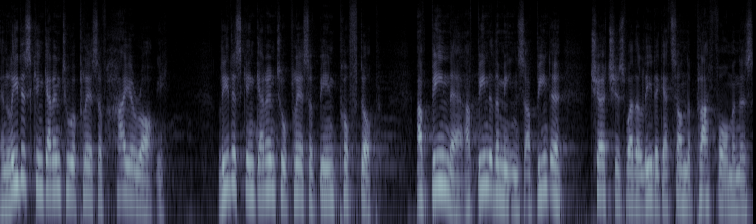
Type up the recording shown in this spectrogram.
And leaders can get into a place of hierarchy. Leaders can get into a place of being puffed up. I've been there. I've been to the meetings. I've been to churches where the leader gets on the platform and there's,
